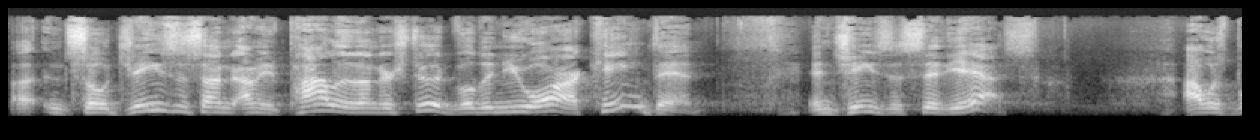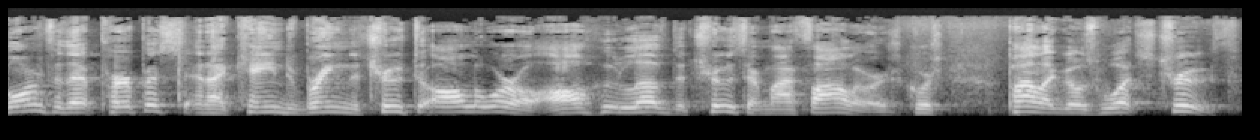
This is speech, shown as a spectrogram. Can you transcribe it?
Uh, and so Jesus, I mean, Pilate understood, well, then you are a king then. And Jesus said, yes. I was born for that purpose and I came to bring the truth to all the world. All who love the truth are my followers. Of course, Pilate goes, what's truth?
